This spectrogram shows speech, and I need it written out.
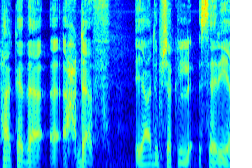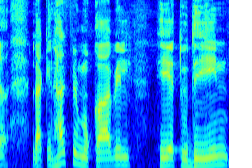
هكذا أحداث يعني بشكل سريع. لكن هل في المقابل هي تدين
